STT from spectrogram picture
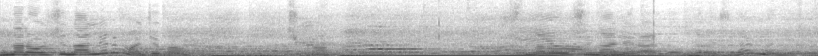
Bunlar orijinalleri mi acaba? Şunlar orijinal herhalde. Onlar orijinal mi anneciğim?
